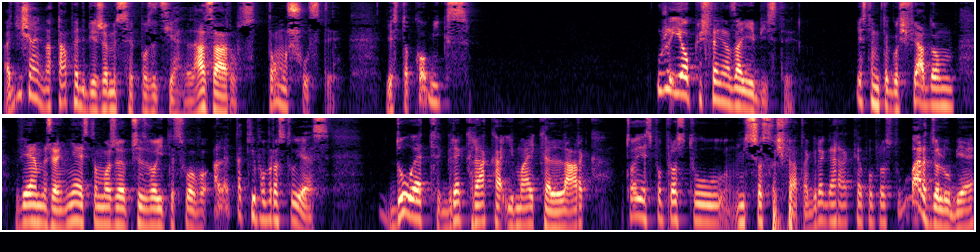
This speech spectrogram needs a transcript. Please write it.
A dzisiaj na tapet bierzemy sobie pozycję Lazarus, tom szósty. Jest to komiks, użyję określenia zajebisty. Jestem tego świadom, wiem, że nie jest to może przyzwoite słowo, ale taki po prostu jest. Duet Greg Raka i Michael Lark to jest po prostu mistrzostwo świata. Grega Raka po prostu bardzo lubię.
